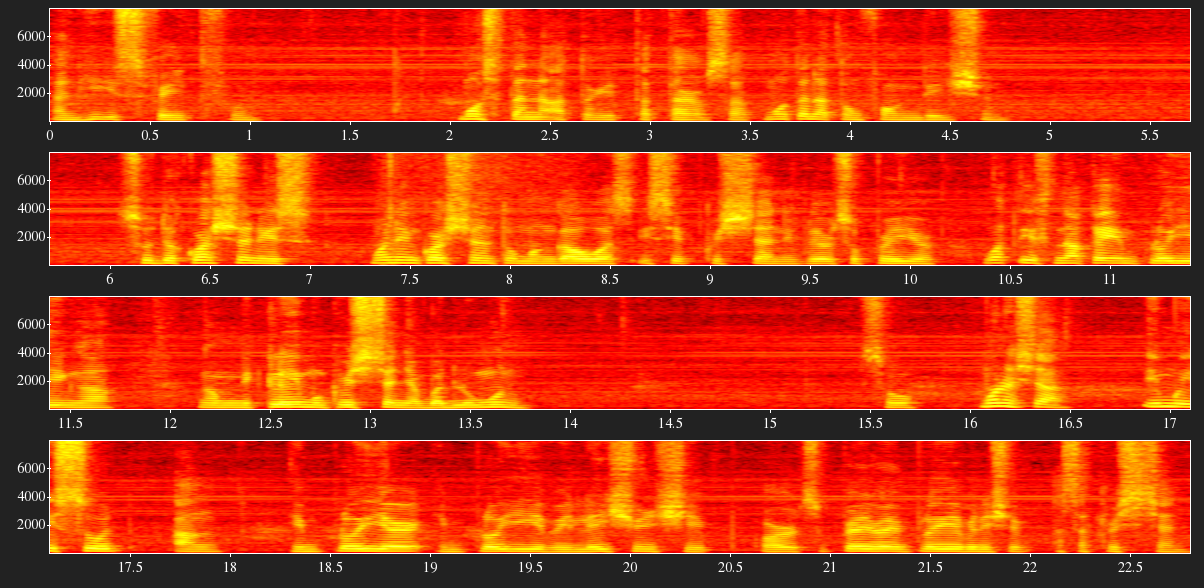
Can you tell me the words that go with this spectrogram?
And He is faithful. Mo sa tanan atong itatar usab, mo ta na atong foundation. So the question is, mo na yung question itong manggawas isip Christian, employer superior. What if naka-employee nga nga ni-claim mo Christian niya badlungon? So, mo na siya, imo isud ang employer-employee relationship or superior-employee relationship as a Christian.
